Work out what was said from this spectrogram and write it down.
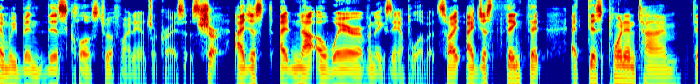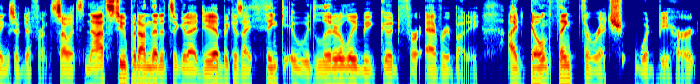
and we've been this close to a financial crisis. Sure. I just I'm not aware of an example of it. So I, I just think that at this point in time things are different. So it's not stupid on that it's a good idea because I think it would literally be good for everybody. I don't think the rich would be hurt.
